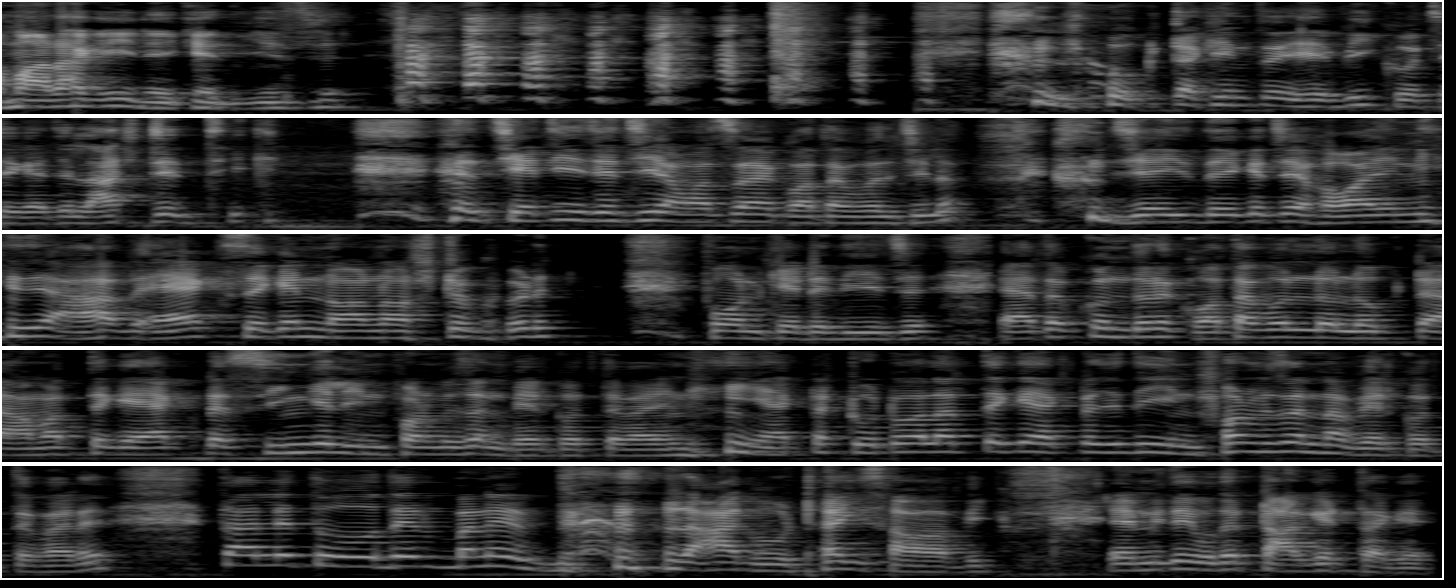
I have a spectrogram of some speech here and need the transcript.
আমার আগেই রেখে দিয়েছে। লোকটা কিন্তু হেভি কচে গেছে লাস্টের দিকে। চেঁচিয়ে চেঁচিয়ে আমার সঙ্গে কথা বলছিল। যেই দেখেছে হয়নি আর এক সেকেন্ড ন নষ্ট করে ফোন কেটে দিয়েছে। এতক্ষণ ধরে কথা বলল লোকটা, আমার থেকে একটা সিঙ্গেল ইনফরমেশন বের করতে পারেনি। একটা টোটোওয়ালার থেকে একটা যদি ইনফরমেশান না বের করতে পারে, তাহলে তো ওদের মানে রাগ ওঠাই স্বাভাবিক। এমনিতেই ওদের টার্গেট থাকে।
